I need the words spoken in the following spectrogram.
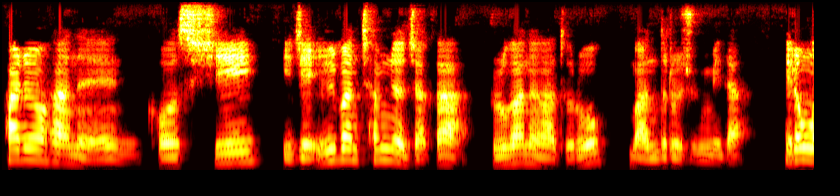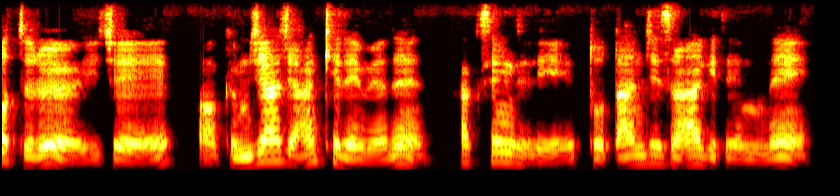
활용하는 것이 이제 일반 참여자가 불가능하도록 만들어줍니다. 이런 것들을 이제 어, 금지하지 않게 되면은 학생들이 또 딴짓을 하기 때문에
